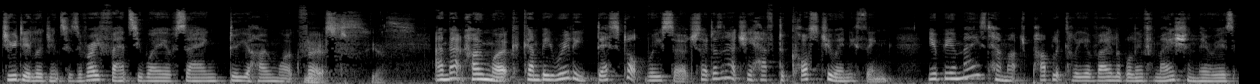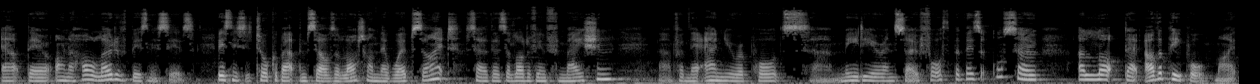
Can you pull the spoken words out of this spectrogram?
due diligence is a very fancy way of saying do your homework first. Yes, yes. And that homework can be really desktop research, so it doesn't actually have to cost you anything. You'd be amazed how much publicly available information there is out there on a whole load of businesses. Businesses talk about themselves a lot on their website, so there's a lot of information uh, from their annual reports, uh, media, and so forth. But there's also a lot that other people might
